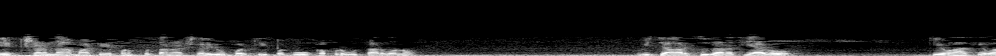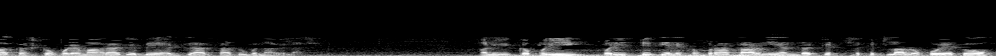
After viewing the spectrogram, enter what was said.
એક ક્ષણના માટે પણ પોતાના શરીર ઉપરથી ભગવું કપડું ઉતારવાનો વિચાર સુધા નથી આવ્યો. કેવા કેવા કષ્ટો પડે મહારાજે બે હજાર સાધુ બનાવેલા છે. અને એ કપરી પરિસ્થિતિ અને કપરા કાળની અંદર કેટલા કેટલા લોકોએ તો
